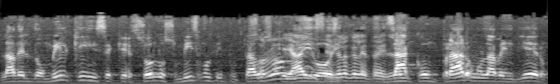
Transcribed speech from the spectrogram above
la del 2015, que son los mismos diputados Son los que hay hoy, eso es lo que le estoy la compraron o la vendieron.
